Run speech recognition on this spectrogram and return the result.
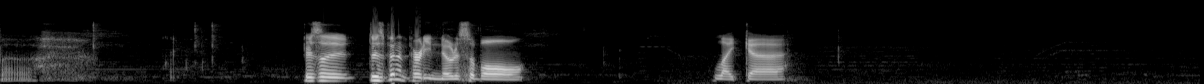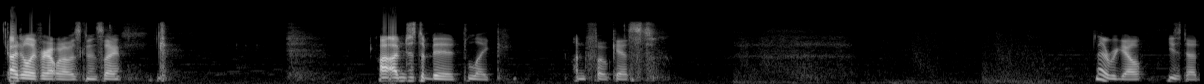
Uh, there's a there's been a pretty noticeable like uh I totally forgot what I was gonna say. I'm just a bit like unfocused. There we go. He's dead.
